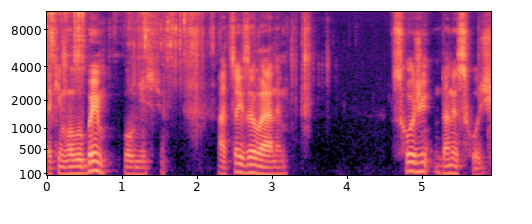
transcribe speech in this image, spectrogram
таким голубим повністю, а цей зеленим. Схожі, да не схожі.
